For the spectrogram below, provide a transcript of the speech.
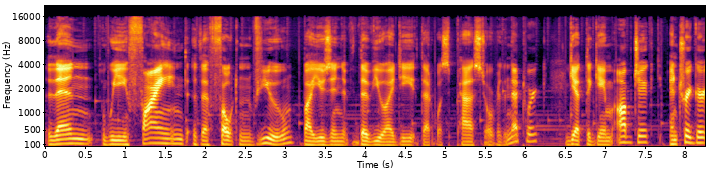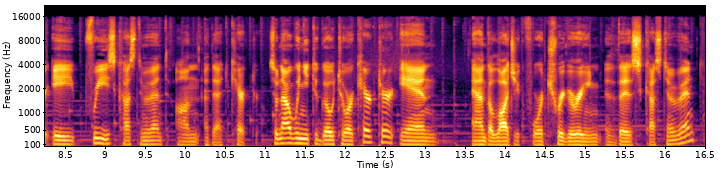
then we find the photon view by using the view ID that was passed over the network, get the game object, and trigger a freeze custom event on that character. So now we need to go to our character and add the logic for triggering this custom event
